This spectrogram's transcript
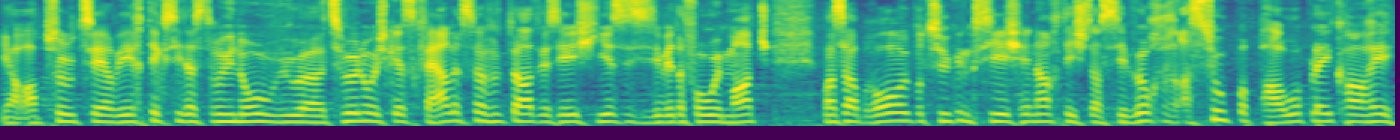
Ja, absolut sehr wichtig, das 3-0. 2-0 ist ein gefährliches Resultat. Wie sie schießen, sie sind wieder voll im Match. Was aber auch überzeugend war, ist, dass sie wirklich ein super Powerplay hatten.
